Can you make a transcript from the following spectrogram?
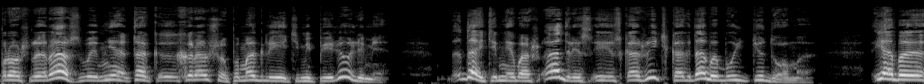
Прошлый раз вы мне так э, хорошо помогли этими пилюлями. дайте мне ваш адрес и скажите, когда вы будете дома. Я бы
